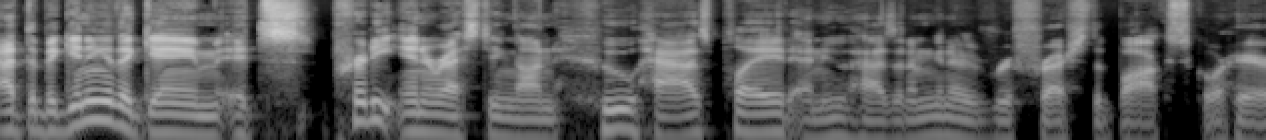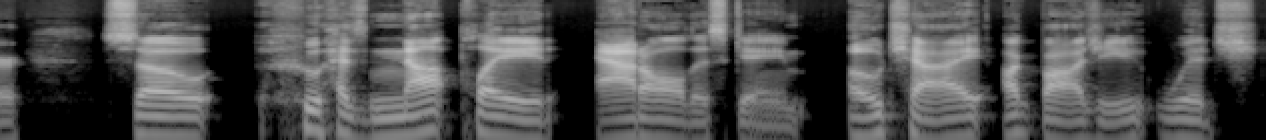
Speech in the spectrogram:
at the beginning of the game, it's pretty interesting on who has played and who hasn't. I'm going to refresh the box score here. So who has not played at all this game? Ochai Agbaji, which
